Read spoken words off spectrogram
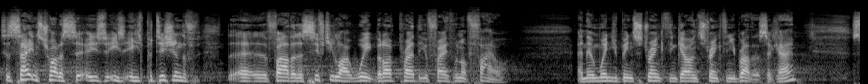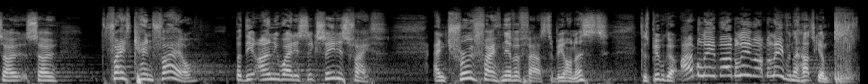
So Satan's trying to, he's, he's, petitioned the, uh, the, Father to sift you like wheat, but I've prayed that your faith will not fail. And then when you've been strengthened, go and strengthen your brothers, okay? So, so faith can fail, but the only way to succeed is faith. And true faith never fails, to be honest, because people go, I believe, I believe, I believe, and the heart's going, Pfft.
